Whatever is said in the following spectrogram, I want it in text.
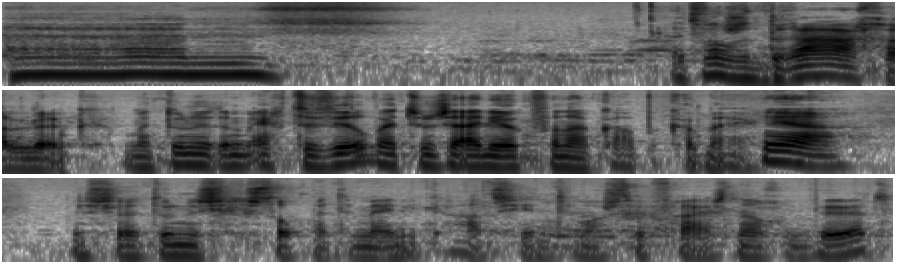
Ehm, het was draaglijk. Maar toen het hem echt te veel werd, toen zei hij ook van nou kap ik ermee. Ja. Dus eh, toen is hij gestopt met de medicatie en toen was het ook vrij snel gebeurd.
